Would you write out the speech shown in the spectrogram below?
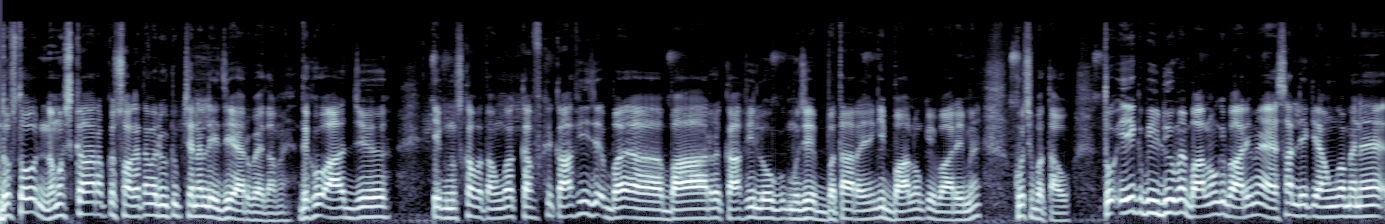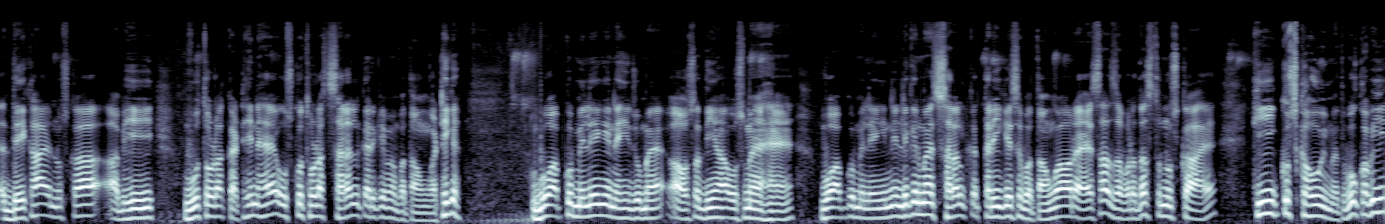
दोस्तों, नमस्कार, आपका स्वागत है मेरे यूट्यूब चैनल एजे आयुर्वेदा में। देखो, आज एक नुस्खा बताऊँगा। कफ के काफ़ी बार काफ़ी लोग मुझे बता रहे हैं कि बालों के बारे में कुछ बताओ। तो एक वीडियो में बालों के बारे में ऐसा लेके आऊँगा, मैंने देखा है नुस्खा। अभी वो थोड़ा कठिन है, उसको थोड़ा सरल करके मैं बताऊँगा, ठीक है? वो आपको मिलेंगे नहीं, जो मैं औषधियाँ उसमें हैं, वो आपको मिलेंगी नहीं, लेकिन मैं सरल तरीके से बताऊँगा। और ऐसा ज़बरदस्त नुस्खा है कि कुछ कहो ही मत। वो कभी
